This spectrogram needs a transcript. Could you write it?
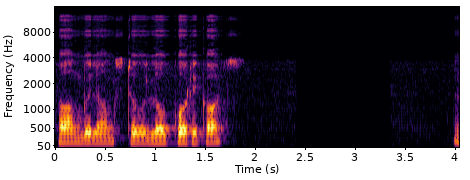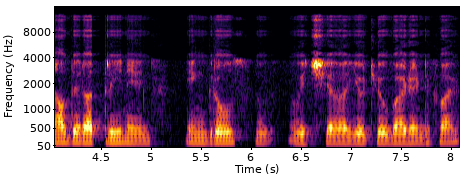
song belongs to Loco Records. Now there are three names InGrooves which uh, YouTube identified.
